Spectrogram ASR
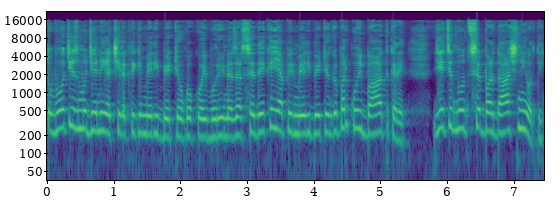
तो वो चीज़ मुझे नहीं अच्छी लगती कि मेरी बेटियों को कोई बुरी नज़र से देखे या फिर मेरी बेटियों के ऊपर कोई बात करे। ये चीज़ मुझसे बर्दाश्त नहीं होती।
